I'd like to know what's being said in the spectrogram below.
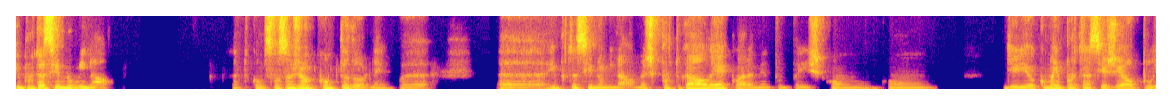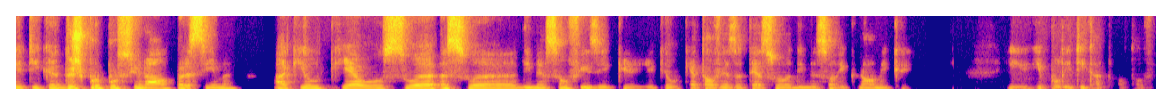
importância nominal. Portanto, como se fosse um jogo de computador, né? Uh, importância nominal. Mas Portugal é claramente um país com, com diria eu, com uma importância geopolítica desproporcional para cima àquilo que é o sua, a sua dimensão física e aquilo que é talvez até a sua dimensão económica e, e política atual, talvez.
